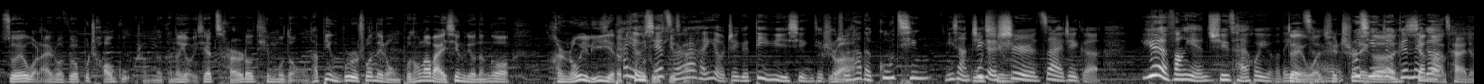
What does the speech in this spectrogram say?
作为我来说，比如不炒股什么的，可能有一些词儿都听不懂。它并不是说那种普通老百姓就能够很容易理解的它有些词儿还。很有这个地域性，就比是说它的孤清，你想这个是在这个粤方言区才会有的一个对我去吃那个跟那个香港菜就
